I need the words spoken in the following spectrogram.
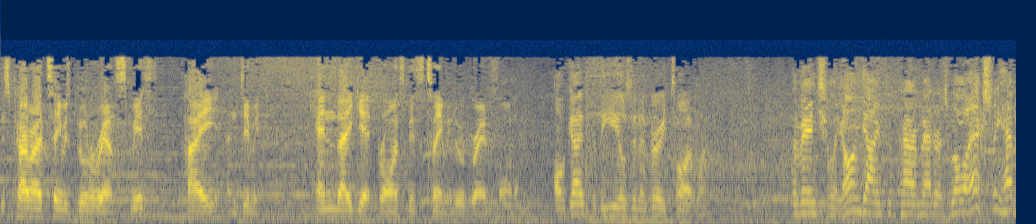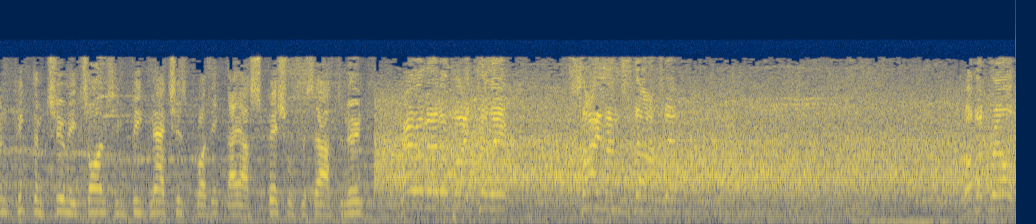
This Parramatta team is built around Smith, Pay, and Dymock. Can they get Brian Smith's team into a grand final? I'll go for the Eels in a very tight one. Eventually, I'm going for Parramatta as well. I actually haven't picked them too many times in big matches, but I think they are specials this afternoon. Parramatta right to left. Simon Robert Relf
